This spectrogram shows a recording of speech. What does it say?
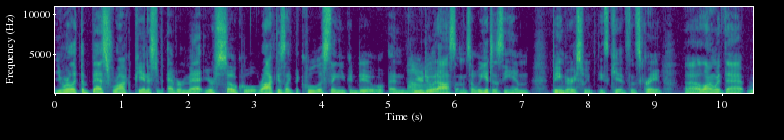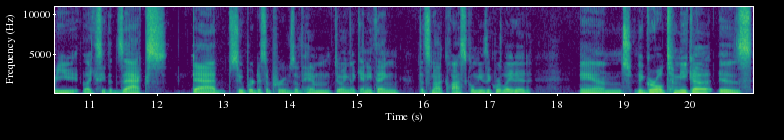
you were like the best rock pianist I've ever met. You're so cool. Rock is like the coolest thing you could do, and you do it awesome. And so we get to see him being very sweet with these kids, and it's great. Uh, along with that, we like see that Zach's dad super disapproves of him doing like anything that's not classical music related and the girl Tamika is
